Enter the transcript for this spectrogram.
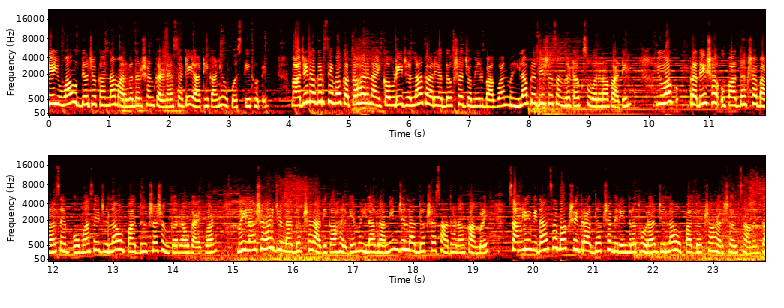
हे युवा उद्योजकांना मार्गदर्शन करण्यासाठी या ठिकाणी उपस्थित होते. माजी नगरसेवक अतहर नायकवडी जिल्हा कार्याध्यक्ष जमील बागवान महिला प्रदेश संघटक सुवर्णा पाटील युवा प्रदेश उपाध्यक्ष बाळासाहेब ओमासे जिल्हा उपाध्यक्ष शंकरराव गायकवाड महिला शहर जिल्हाध्यक्ष राधिका हरगे महिला ग्रामीण जिल्हाध्यक्ष साधना कांबळे सांगली विधानसभा क्षेत्र अध्यक्ष बिरेंद्र थोरात जिल्हा उपाध्यक्ष हर्षल सावंत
